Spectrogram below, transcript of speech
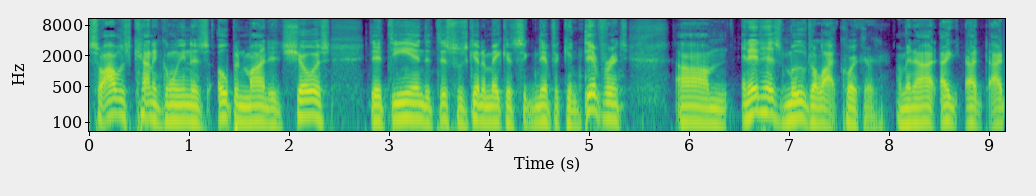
so I was kind of going as open minded, show us at the end that this was going to make a significant difference, um, and it has moved a lot quicker. I mean, I, I, I, I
